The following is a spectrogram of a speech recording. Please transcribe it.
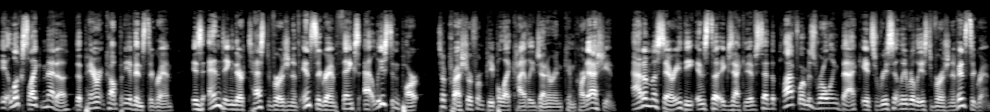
It looks like Meta, the parent company of Instagram, is ending their test version of Instagram thanks, at least in part, to pressure from people like Kylie Jenner and Kim Kardashian. Adam Mosseri, the Insta executive, said the platform is rolling back its recently released version of Instagram.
